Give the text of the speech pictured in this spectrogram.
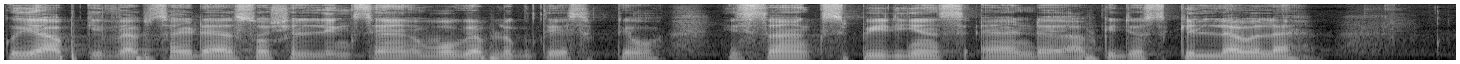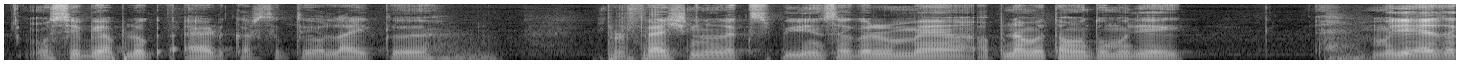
कोई आपकी वेबसाइट है सोशल लिंक्स हैं, वो भी आप लोग दे सकते हो। इस तरह एक्सपीरियंस एंड आपकी जो स्किल लेवल है, उसे भी आप लोग ऐड कर सकते हो। लाइक प्रोफेशनल एक्सपीरियंस अगर मैं अपना बताऊँ तो मुझे मुझे एज अ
